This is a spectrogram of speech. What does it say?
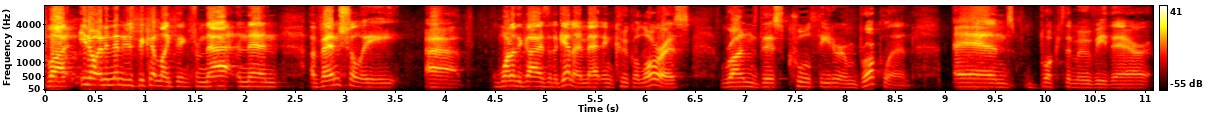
but you know, and then it just became like thing from that, and then eventually. Uh, one of the guys that again I met in Cucalorus runs this cool theater in Brooklyn and booked the movie there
